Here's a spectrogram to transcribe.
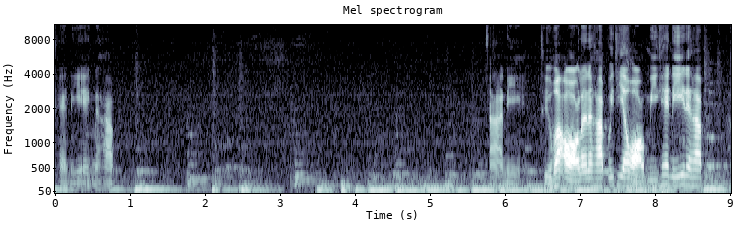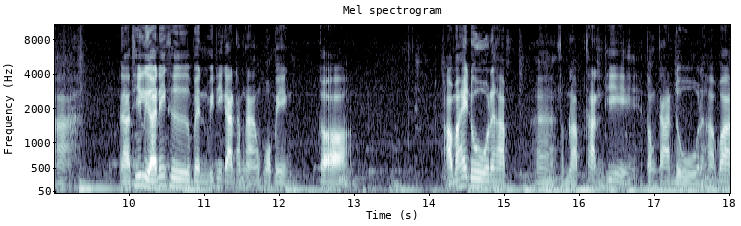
แค่นี้เองนะครับอ่านี่ ถือว่าออกแล้วนะครับ วิธีเอาออกมีแค่นี้นะครับอ่านะที่เหลือนี่คือเป็นวิธีการทำงานของผมเองก็เอามาให้ดูนะครับอ่าสำหรับท่านที่ต้องการดูนะครับว่า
